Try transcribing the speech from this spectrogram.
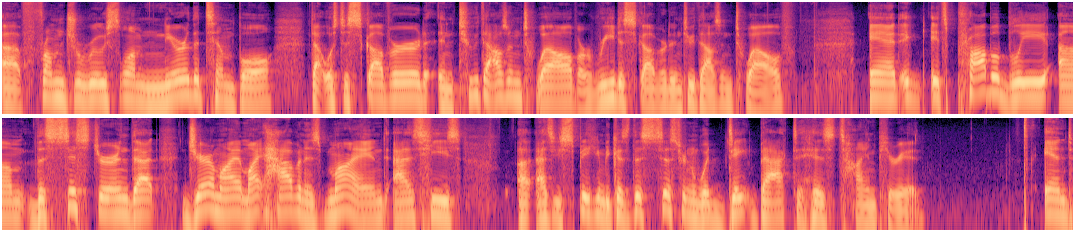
uh, from Jerusalem near the temple that was discovered in 2012 or rediscovered in 2012. And it, it's probably um, the cistern that Jeremiah might have in his mind as he's, uh, as he's speaking, because this cistern would date back to his time period. And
